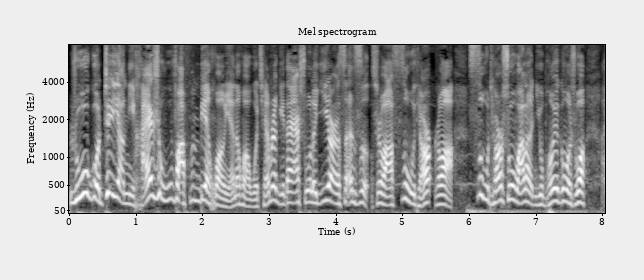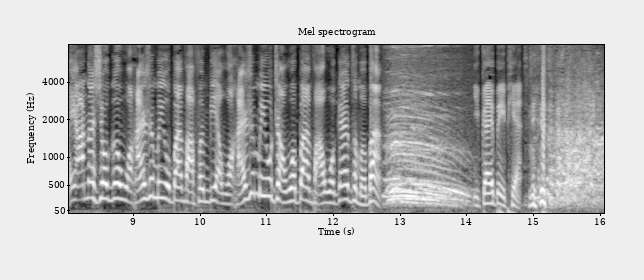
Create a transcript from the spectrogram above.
如果这样你还是无法分辨谎言的话，我前面给大家说了一二三四，是吧？四五条是吧？四五条说完了，有朋友跟我说：“哎呀，那肖哥，我还是没有办法分辨，我还是没有掌握办法，我该怎么办？”你该被骗。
